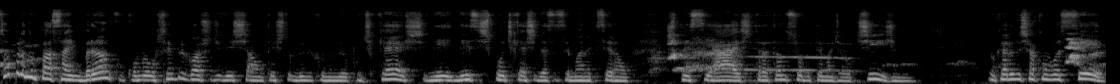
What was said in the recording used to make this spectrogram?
só para não passar em branco, como eu sempre gosto de deixar um texto bíblico no meu podcast, nesses podcasts dessa semana que serão especiais, tratando sobre o tema de autismo, eu quero deixar com você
